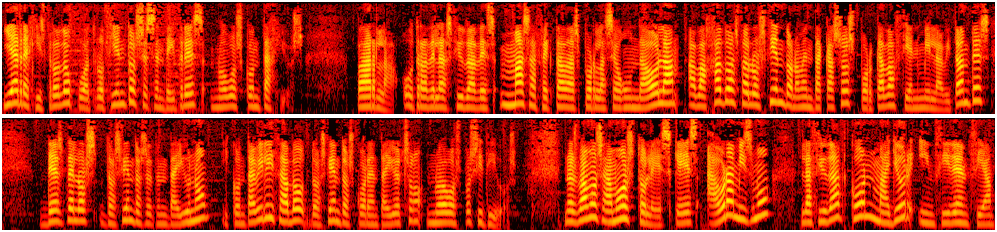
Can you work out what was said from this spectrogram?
y ha registrado 463 nuevos contagios. Parla, otra de las ciudades más afectadas por la segunda ola, ha bajado hasta los 190 casos por cada 100.000 habitantes desde los 271 y contabilizado 248 nuevos positivos. Nos vamos a Móstoles, que es ahora mismo la ciudad con mayor incidencia.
